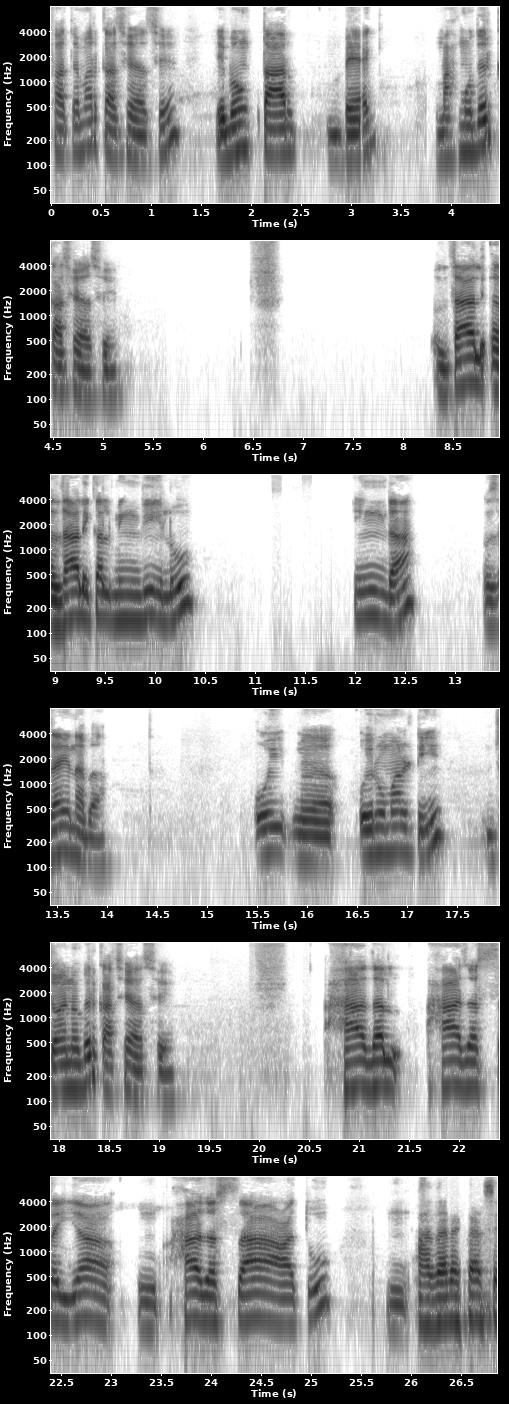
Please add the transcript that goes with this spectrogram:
ফাতেমার কাছে আছে এবং তার ব্যাগ মাহমুদের কাছে আছে। যালিকাল মিন্দিলু ইনদা জাইনাবা ওই ওই রুমালটি জয়নবের কাছে আছে। হাদাল হাজা সাইয়া হাজা সাআতু হাজার লেখা আছে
